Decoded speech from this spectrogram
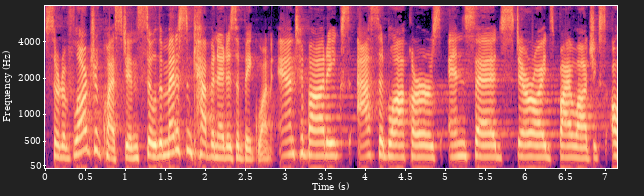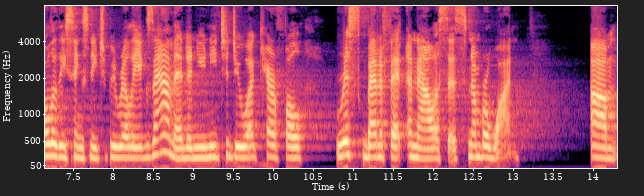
sort of larger questions, so the medicine cabinet is a big one. Antibiotics, acid blockers, NSAIDs, steroids, biologics, all of these things need to be really examined, and you need to do a careful risk benefit analysis, number one. Um,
